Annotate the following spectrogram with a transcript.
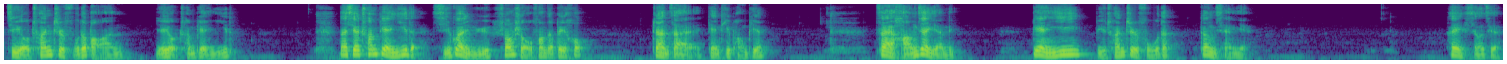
既有穿制服的保安，也有穿便衣的。那些穿便衣的习惯于双手放在背后。站在电梯旁边，在行家眼里，便衣比穿制服的更显眼。嘿，小姐，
